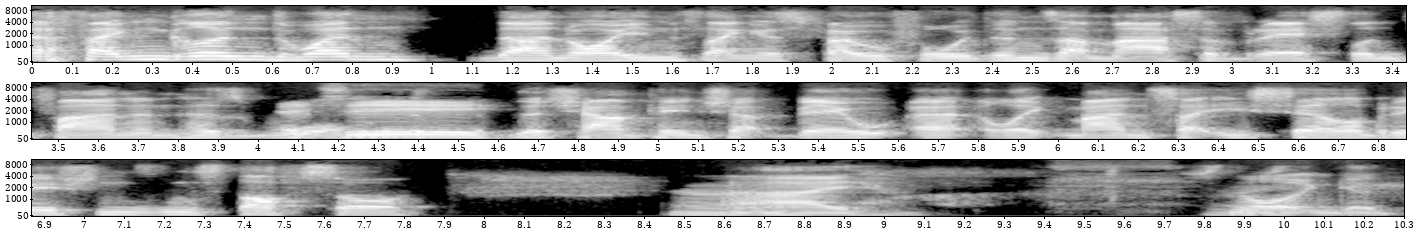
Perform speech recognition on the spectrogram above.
If England win, the annoying thing is Phil Foden's a massive wrestling fan and has worn he? the, the championship belt at like Man City celebrations and stuff. So, Ah. aye, it's not looking good.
